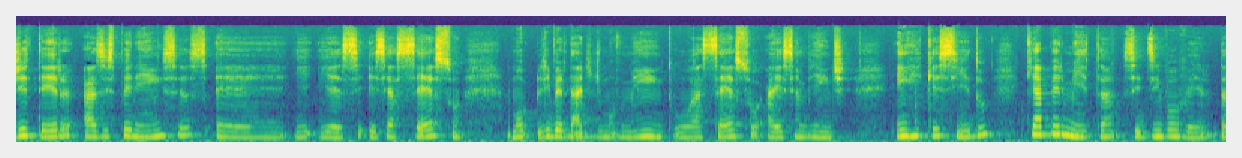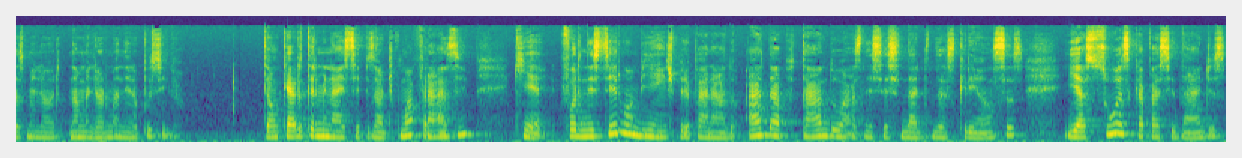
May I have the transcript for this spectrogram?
de ter as experiências é, e, e esse, esse, acesso, liberdade de movimento, o acesso a esse ambiente enriquecido que a permita se desenvolver das melhor, na melhor maneira possível. Então, quero terminar esse episódio com uma frase que é fornecer um ambiente preparado, adaptado às necessidades das crianças e às suas capacidades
